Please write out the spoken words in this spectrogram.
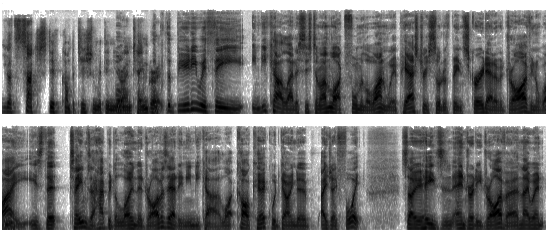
you got such stiff competition within your Well, own team group. the beauty with the IndyCar ladder system, unlike Formula One, where Piastri's sort of been screwed out of a drive in a way, is that teams are happy to loan their drivers out in IndyCar, like Kyle Kirkwood going to AJ Foyt. So he's an Andretti driver, and they went,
